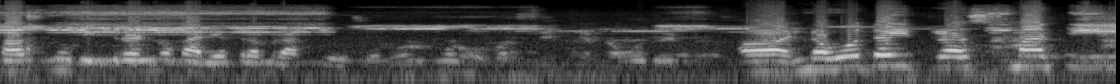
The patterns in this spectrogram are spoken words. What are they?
છાસનું વિતરણનો કાર્યક્રમ રાખ્યો છે. નવોદય ટ્રસ્ટમાંથી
